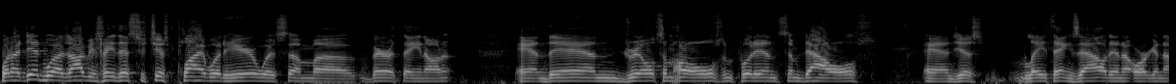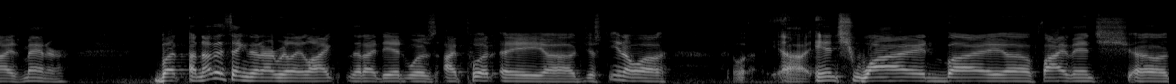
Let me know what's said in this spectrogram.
What I did was obviously this is just plywood here with some uh, varathane on it and then drill some holes and put in some dowels and just lay things out in an organized manner. But another thing that I really liked that I did was I put a uh, just you know a, a, inch wide by uh, five inch uh,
